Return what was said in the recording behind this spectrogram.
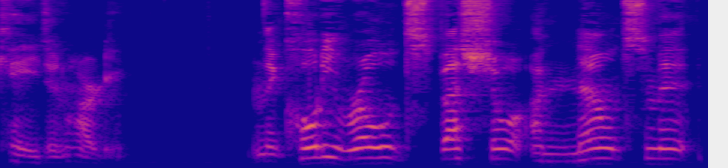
Cage and Hardy. The Cody Rhodes special announcement.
